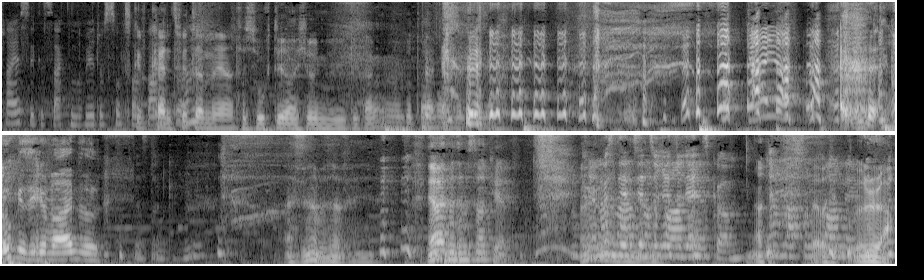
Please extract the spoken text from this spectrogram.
Scheiße gesagt und rede sofort es gibt weiter. kein Twitter mehr. Versucht ihr euch irgendwie Gedanken übertragen? Die gucken sich immer an. So. Also, ja, warte, dann ist okay. Wir müssen jetzt hier zur Resilienz kommen. Nochmal von vorne.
